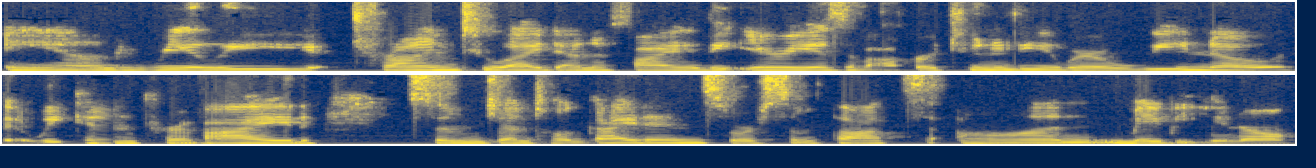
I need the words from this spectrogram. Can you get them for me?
and really trying to identify the areas of opportunity where we know that we can provide some gentle guidance or some thoughts on maybe, you know,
